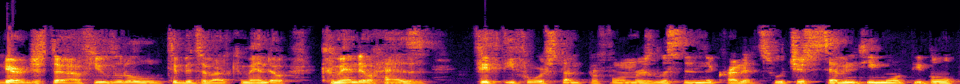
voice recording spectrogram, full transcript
Here, just a, a few little tidbits about Commando. Commando has 54 stunt performers listed in the credits, which is 17 more people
